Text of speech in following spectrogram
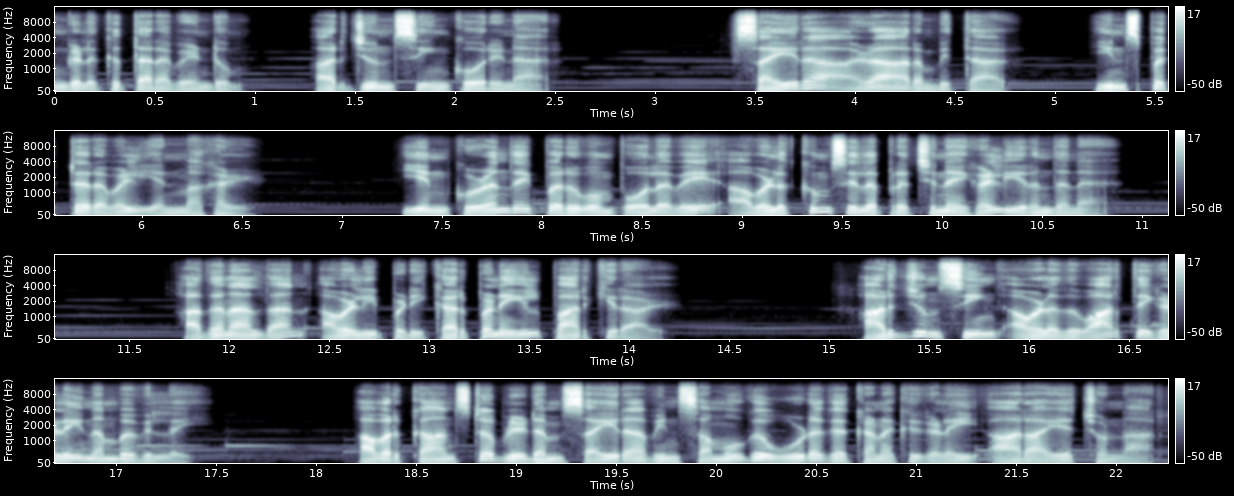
எங்களுக்கு தர வேண்டும் அர்ஜுன் சிங் கோரினார். சைரா அழ ஆரம்பித்தாள் இன்ஸ்பெக்டர் அவள் என் மகள். என் குழந்தை பருவம் போலவே அவளுக்கும் சில பிரச்சனைகள் இருந்தன. அதனால்தான் அவள் இப்படி கற்பனையில் பார்க்கிறாள். அர்ஜுன் சிங் அவளது வார்த்தைகளை நம்பவில்லை. அவர் கான்ஸ்டபிளிடம் சைராவின் சமூக ஊடக கணக்குகளை ஆராயச் சொன்னார்.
